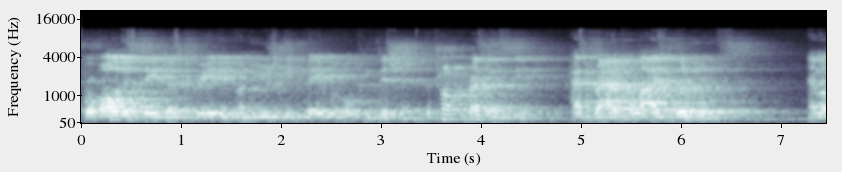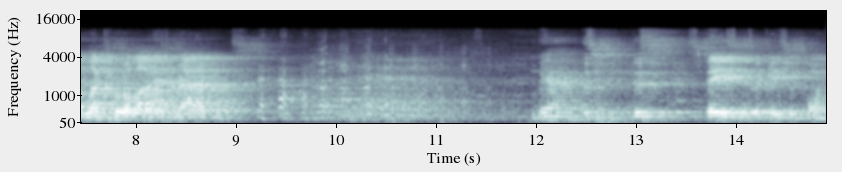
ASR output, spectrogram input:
for all of its dangers, created unusually favorable conditions. The Trump presidency has radicalized liberals and electoralized radicals. Yeah, this, this space is a case in point.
